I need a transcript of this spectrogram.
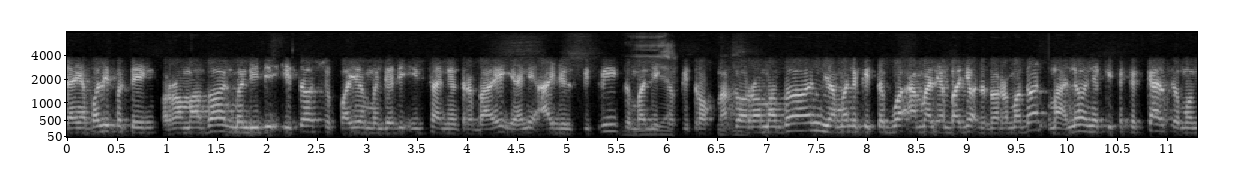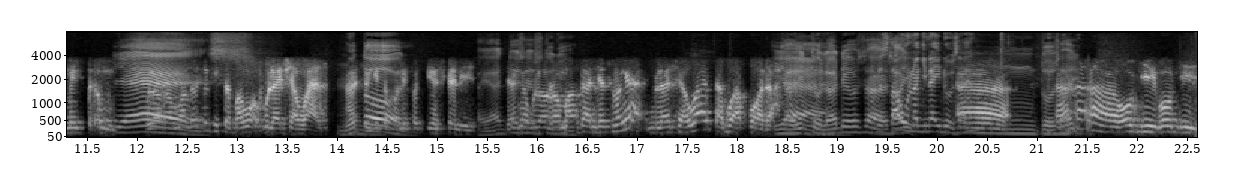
Dan yang paling penting, Ramadan mendidik kita supaya menjadi insan yang terbaik, yakni Aidil Fitri kembali Ya. ke fitrah. Maka Ramadan yang mana kita buat amal yang banyak dalam Ramadan, maknanya kita kekal ke momentum. Yes. Bulan Ramadan tu kita bawa bulan Syawal. Itu kita paling penting sekali. Ya, itu Jangan bulan. Ramadan je semangat, bulan Syawal tak buat apa dah. Ya, itulah dia Ustaz. Ada setahun lagi nak hidup Ustaz. Ah, Hmm, betul saya. Ah, rogi, rogi.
